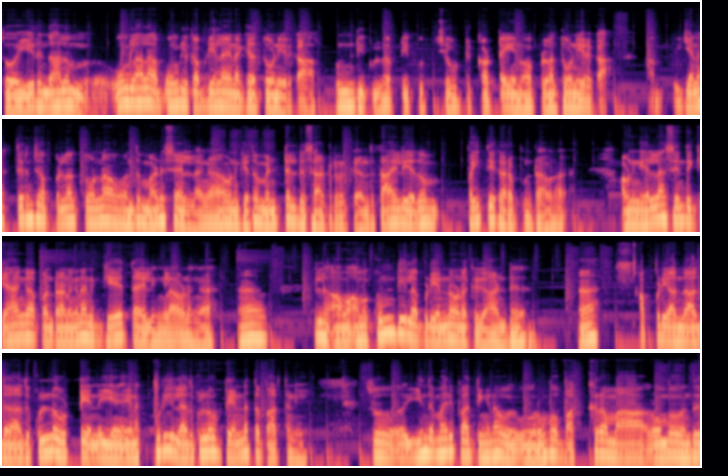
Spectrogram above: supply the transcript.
ஸோ இருந்தாலும் உங்களால் உங்களுக்கு அப்படியெல்லாம் எனக்கு எதாவது தோணியிருக்கா? குண்டிக்குள்ளே அப்படியே குச்சி விட்டு கொட்டையணும் அப்படிலாம் தோணியிருக்கா? எனக்கு தெரிஞ்ச அப்படிலாம் தோணா அவன் வந்து மனுஷன் இல்லைங்க. அவனுக்கு ஏதோ மென்டல் டிசார்டர் இருக்குது அந்த தாயில ஏதோ பைத்தியக்கார பண்ணுறான் அவனை. அவனுங்க எல்லாம் சேர்ந்து கேங்காக பண்ணுறானுங்கன்னா எனக்கு கே தாயிலிங்களா அவனுங்க? இல்லை அவன் அவன் குண்டியில் அப்படி என்ன உனக்கு காண்டு? அப்படி அந்த அது அதுக்குள்ளே விட்டு என்ன எனக்கு புரியல. அதுக்குள்ளே விட்டு என்னத்தை பார்த்த நீ? ஸோ இந்த மாதிரி பார்த்தீங்கன்னா ரொம்ப வக்கரமாக ரொம்ப வந்து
